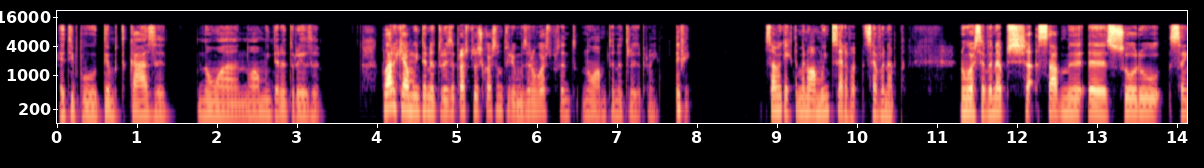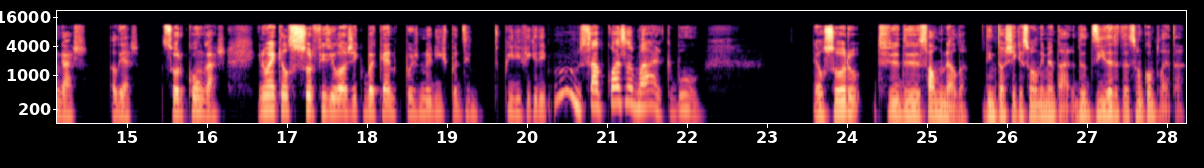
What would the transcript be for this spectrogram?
É tipo tempo de casa, não há, não há muita natureza. Claro que há muita natureza para as pessoas que gostam de frio, mas eu não gosto, portanto, não há muita natureza para mim. Enfim. Sabem o que é que também não há muito? 7-Up. Não gosto de 7-Up, sabe-me uh, soro sem gás. Aliás, soro com gás. E não é aquele soro fisiológico bacana que pões no nariz para desentupir e fica tipo, hum, sabe quase a mar, que bom. É o soro de, de salmonela, de intoxicação alimentar, de desidratação completa,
